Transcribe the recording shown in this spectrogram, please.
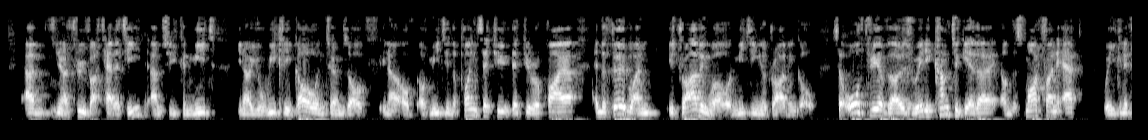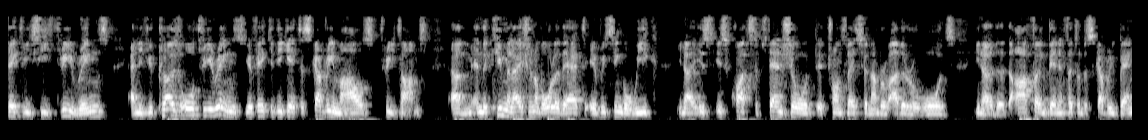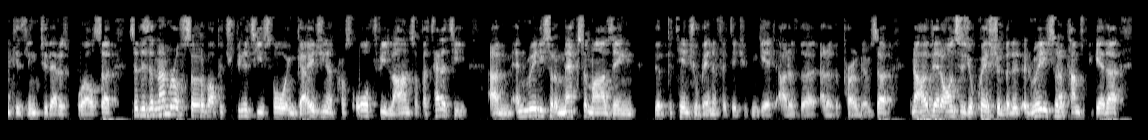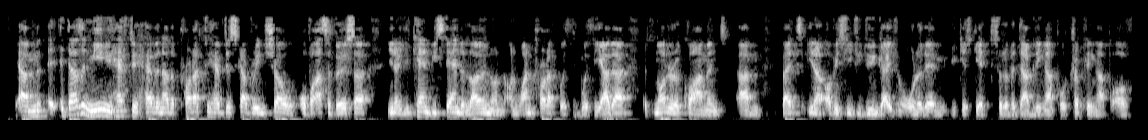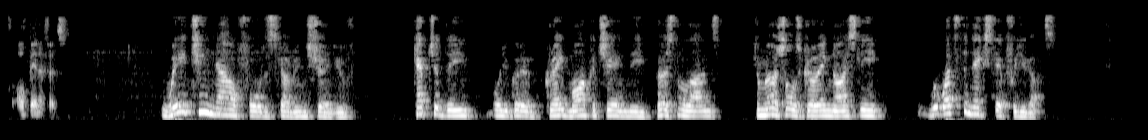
you know, through Vitality. So you can meet you know, your weekly goal in terms of, you know, of, of meeting the points that you, that you require. And the third one is driving well and meeting your driving goal. So all three of those really come together on the smartphone app where you can effectively see three rings and if you close all three rings, you effectively get discovery miles three times. Um, and the accumulation of all of that every single week, you know, is, is quite substantial. It translates to a number of other rewards. You know, the, the iPhone benefit on Discovery Bank is linked to that as well. So, so there's a number of sort of opportunities for engaging across all three lines of vitality, um, and really sort of maximizing the potential benefit that you can get out of the out of the program. So, know, I hope that answers your question, but it, it really sort of comes together. Um, it, it, doesn't mean you have to have another product to have Discovery Insure, or vice versa. You know, you can be standalone on, on one product with with the other. It's not a requirement. Um, but you know, obviously, if you do engage in all of them, you just get sort of a doubling up or tripling up of of benefits. Where to now for Discovery Insure? You've captured the, or you've got a great market share in the personal lines commercials growing nicely. What's the next step for you guys?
